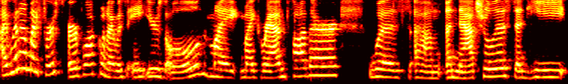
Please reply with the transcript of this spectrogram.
i went on my first herb walk when i was eight years old. My my grandfather was um, a naturalist and he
